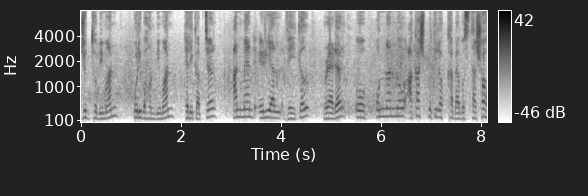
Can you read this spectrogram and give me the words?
যুদ্ধ বিমান, পরিবহন বিমান, helicopter, unmanned aerial vehicle, radar ও অন্যান্য আকাশ প্রতিরক্ষা ব্যবস্থা সহ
